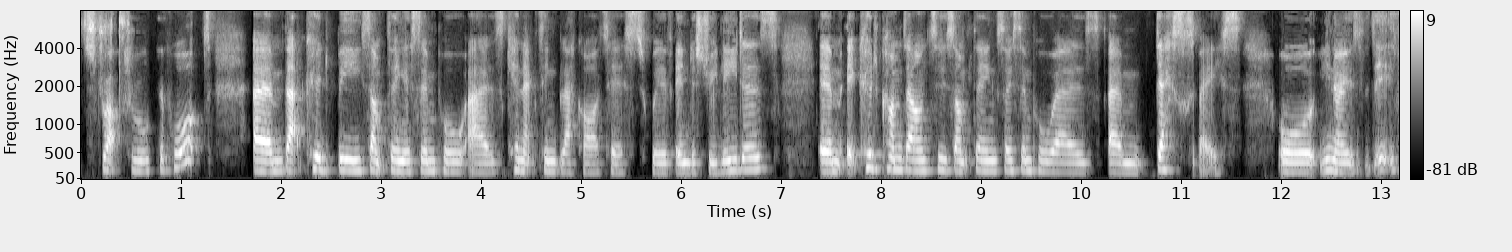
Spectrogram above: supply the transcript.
structural support. Um, that could be something as simple as connecting Black artists with industry leaders. Um, it could come down to something so simple as um, desk space or you know it,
